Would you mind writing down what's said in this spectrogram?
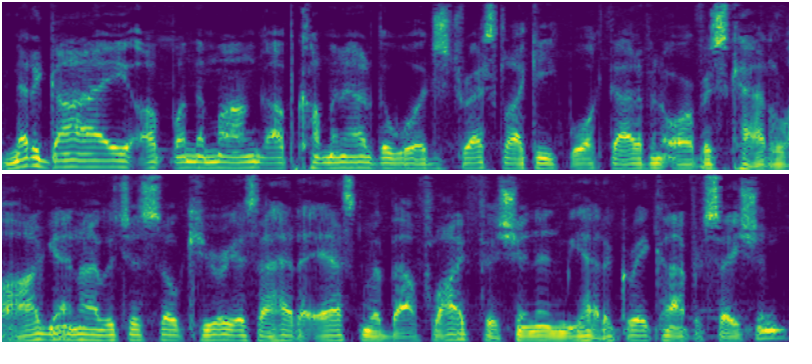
met a guy up on the Mongaup coming out of the woods, dressed like he walked out of an Orvis catalog, and I was just so curious. I had to ask him about fly fishing, and we had a great conversation.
